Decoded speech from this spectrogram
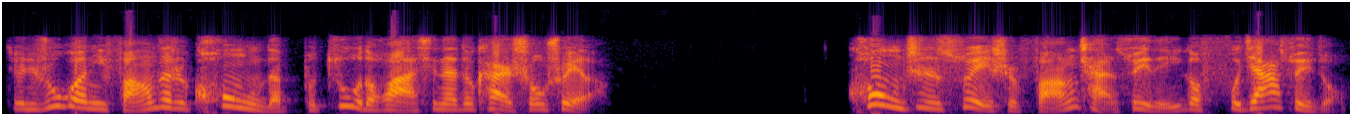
就如果你房子是空的不住的话，现在都开始收税了。控制税是房产税的一个附加税种。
